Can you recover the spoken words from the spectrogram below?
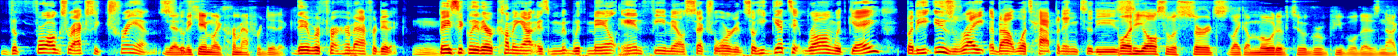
the frogs were actually trans. Yeah, they The became like hermaphroditic. they were fr- hermaphroditic. Hmm. Basically, they were coming out as with male and female sexual organs. So he gets it wrong with gay, but he is right about what's happening to these. But he also asserts like a motive to a group of people that is not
